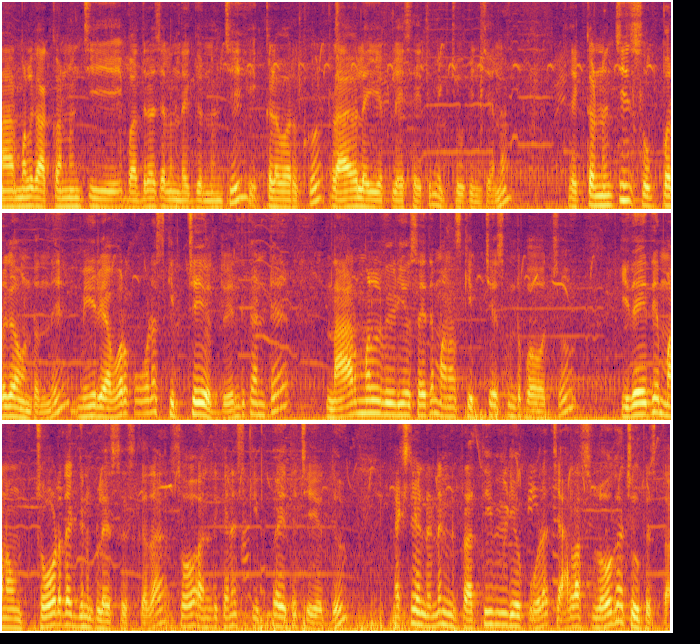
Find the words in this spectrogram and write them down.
నార్మల్గా అక్కడ నుంచి భద్రాచలం దగ్గర నుంచి ఇక్కడ వరకు ట్రావెల్ అయ్యే ప్లేస్ అయితే మీకు చూపించాను. ఇక్కడ నుంచి సూపర్గా ఉంటుంది. మీరు ఎవరు కూడా స్కిప్ చేయొద్దు. ఎందుకంటే నార్మల్ వీడియోస్ అయితే మనం స్కిప్ చేసుకుంటూ పోవచ్చు. ఇదైతే మనం చూడదగిన ప్లేసెస్ కదా. సో అందుకనే స్కిప్ అయితే చేయొద్దు. నెక్స్ట్ ఏంటంటే నేను ప్రతి వీడియో కూడా చాలా స్లోగా చూపిస్తా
